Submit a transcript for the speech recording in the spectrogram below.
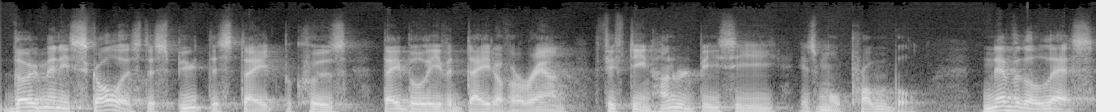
though many scholars dispute this date because they believe a date of around 1500 BCE is more probable. Nevertheless,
